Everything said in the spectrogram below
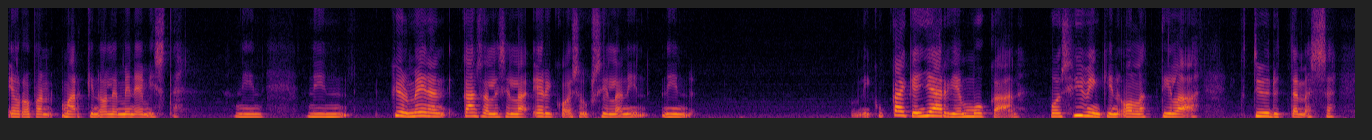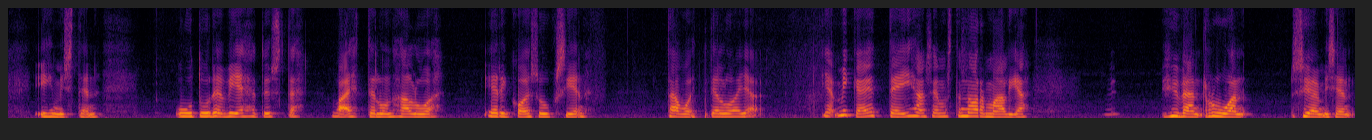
Euroopan markkinoille menemistä, niin, niin kyllä meidän kansallisilla erikoisuuksilla niin, niin, niin kuin kaiken järjen mukaan voisi hyvinkin olla tilaa tyydyttämässä ihmisten uutuuden viehätystä – vaihtelun halua, erikoisuuksien tavoittelua ja, ja mikä ettei ihan semmoista normaalia hyvän ruoan syömisen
